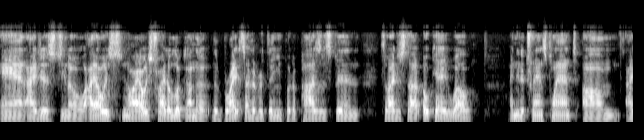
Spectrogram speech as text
And I just, you know, I always, you know, I always try to look on the, the bright side of everything and put a positive spin. So I just thought, okay, well, I need a transplant. Um, I,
